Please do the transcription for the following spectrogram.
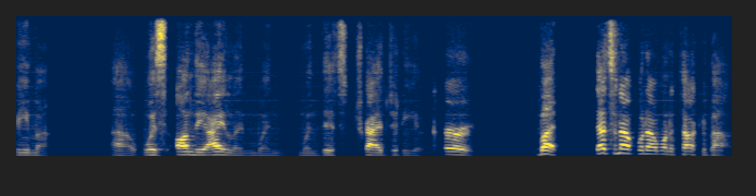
FEMA uh, was on the island when when this tragedy occurred. But that's not what I want to talk about.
